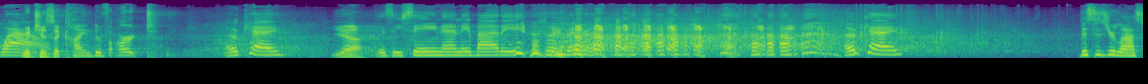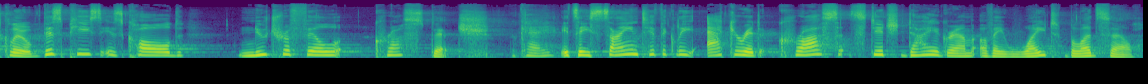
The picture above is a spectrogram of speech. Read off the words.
Wow. which is a kind of art. Okay. Yeah. Is he seeing anybody? okay. This is your last clue. This piece is called neutrophil cross stitch. Okay. It's a scientifically accurate cross stitch diagram of a white blood cell.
